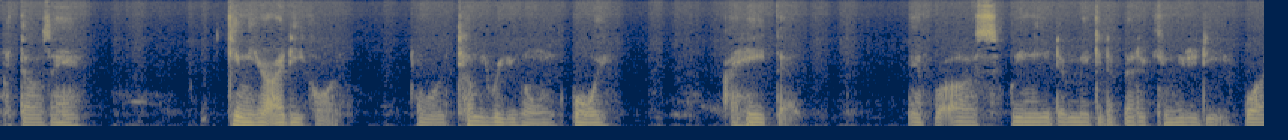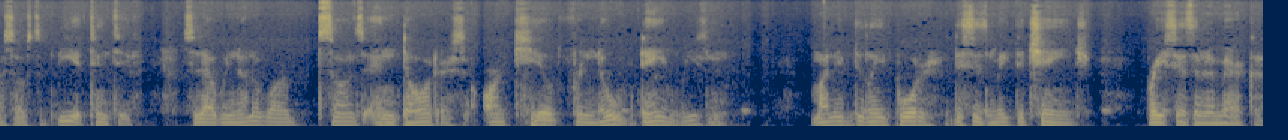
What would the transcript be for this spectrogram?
without saying give me your ID card or tell me where you're going, boy. I hate that. And for us, we need to make it a better community for ourselves to be attentive so that way none of our sons and daughters are killed for no damn reason. My name is Delaney Porter. This is Make the Change Racism in America.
